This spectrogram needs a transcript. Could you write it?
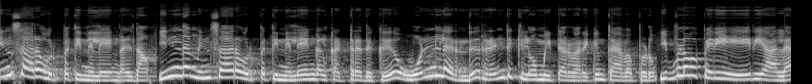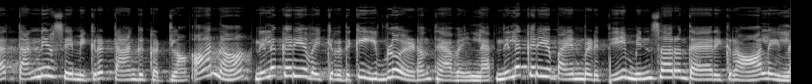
மின்சார உற்பத்தி நிலையங்கள் தான். இந்த மின்சார உற்பத்தி நிலையங்கள் கட்டுறதுக்கு ஒன்ல இருந்து ரெண்டு கிலோமீட்டர் வரைக்கும் தேவைப்படும். இவ்வளவு பெரிய ஏரியால தண்ணீர் சேமிக்கிற டேங்க் கட்டலாம். ஆனா நிலக்கரியை வைக்கிறதுக்கு இவ்வளோ இடம் தேவையில்லை. நிலக்கரியை பயன்படுத்தி மின்சாரம் தயாரிக்கிற ஆலையில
